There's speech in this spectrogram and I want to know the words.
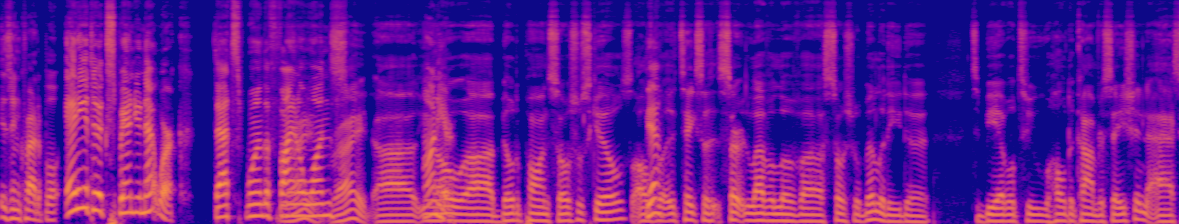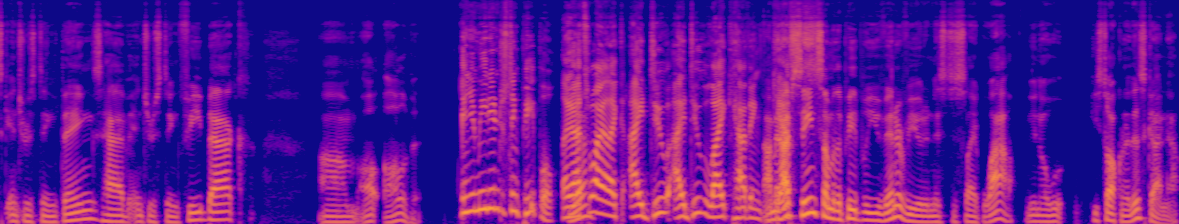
is incredible, and you get to expand your network. That's one of the final Right, ones. Right. Uh, you on know, here. uh, build upon social skills. Although it takes a certain level of uh, social ability to to be able to hold a conversation, ask interesting things, have interesting feedback. Um, all, all of it. And you meet interesting people. Like that's why, like I do, I do like having. I mean, I've seen some of the people you've interviewed, and it's just like, wow, you know, he's talking to this guy now.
